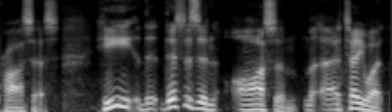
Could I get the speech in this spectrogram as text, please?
process. He th- this is an awesome. I tell you what,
